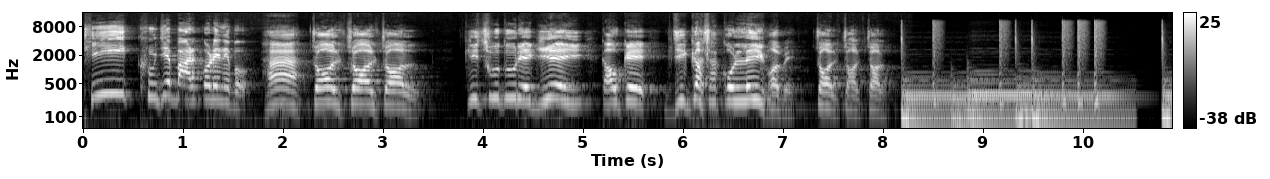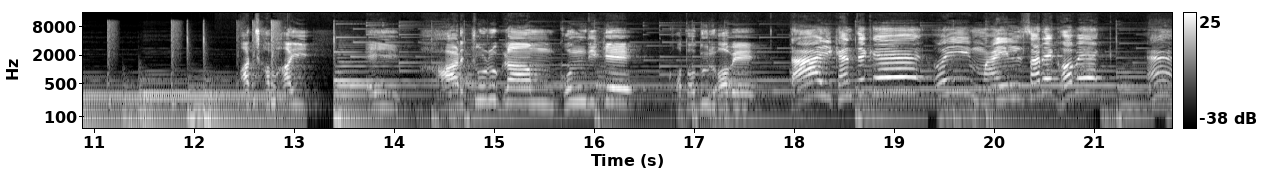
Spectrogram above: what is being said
ঠিক খুঁজে বার করে নেব। হ্যাঁ চল চল চল। কিছু দূর এগিয়েই কাউকে জিজ্ঞাসা করলেই হবে। চল চল চল। আচ্ছা ভাই এই হাড়চুর গ্রাম কোন দিকে? কত দূর হবে? তা এখান থেকে ওই মাইল সারেক হবে। হ্যাঁ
